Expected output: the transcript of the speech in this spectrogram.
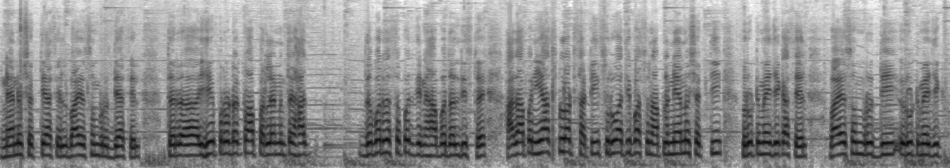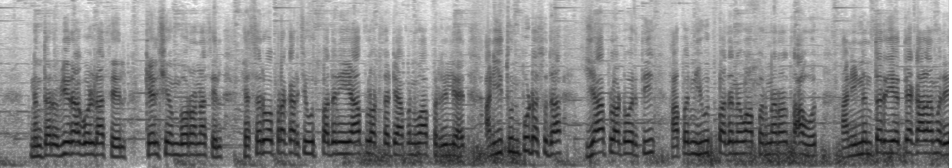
ज्ञानशक्ती असेल बायोसमृद्धी असेल तर हे प्रोडक्ट वापरल्यानंतर हा जबरदस्त पद्धतीने हा बदल दिसतोय. आज आपण याच प्लॉटसाठी सुरुवातीपासून आपलं ज्ञानशक्ती रूट मॅजिक असेल बायोसमृद्धी रूट मॅजिक नंतर विरा गोल्ड असेल कॅल्शियम बोरॉन असेल ह्या सर्व प्रकारची उत्पादने या प्लॉटसाठी आपण वापरलेली आहेत. आणि इथून पुढंसुद्धा या प्लॉटवरती आपण ही उत्पादनं वापरणारच आहोत. आणि नंतर येत्या काळामध्ये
